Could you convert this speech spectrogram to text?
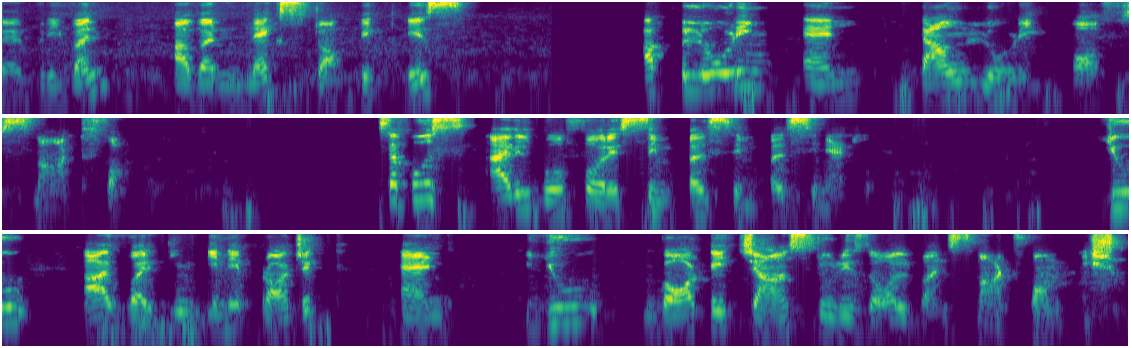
everyone. Our next topic is uploading and downloading of smart form. Suppose I will go for a simple, simple scenario. You are working in a project and you got a chance to resolve one smart form issue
